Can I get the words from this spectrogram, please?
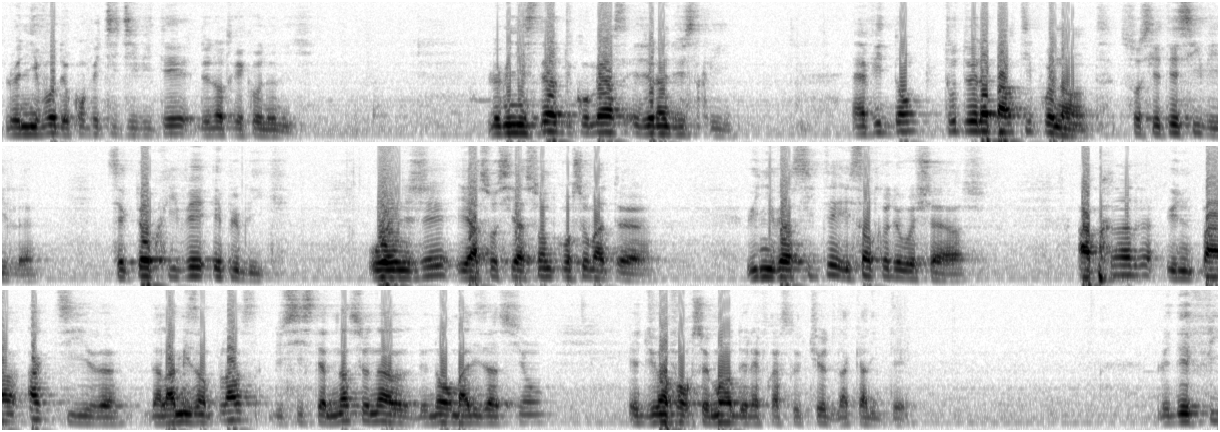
le niveau de compétitivité de notre économie. Le ministère du Commerce et de l'Industrie invite donc toutes les parties prenantes, société civile, secteur privé et public, ONG et associations de consommateurs, universités et centres de recherche, à prendre une part active dans la mise en place du système national de normalisation et du renforcement de l'infrastructure de la qualité. Le défi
